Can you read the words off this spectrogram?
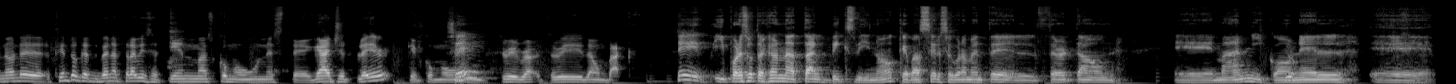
no siento que ven a Travis Etienne más como un este, gadget player que como un three, down back. Sí, y por eso trajeron a Tank Bixby, ¿no? Que va a ser seguramente el third down eh, man y con él, eh,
